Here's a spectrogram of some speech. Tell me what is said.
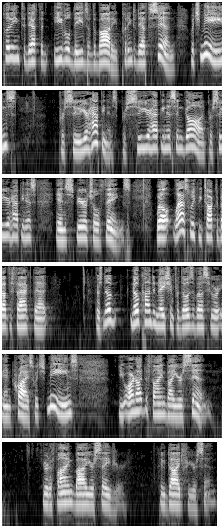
putting to death the evil deeds of the body, putting to death sin, which means pursue your happiness. Pursue your happiness in God. Pursue your happiness in spiritual things. Well, last week we talked about the fact that there's no no condemnation for those of us who are in Christ, which means you are not defined by your sin. You're defined by your Savior who died for your sin.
